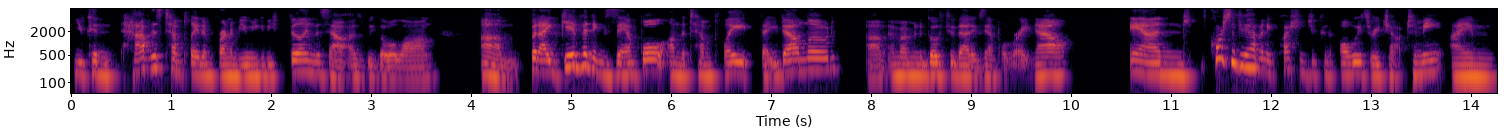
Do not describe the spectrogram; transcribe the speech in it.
you can have this template in front of you and you can be filling this out as we go along. Um, but I give an example on the template that you download. Um, and I'm going to go through that example right now. And of course, if you have any questions, you can always reach out to me. I'm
